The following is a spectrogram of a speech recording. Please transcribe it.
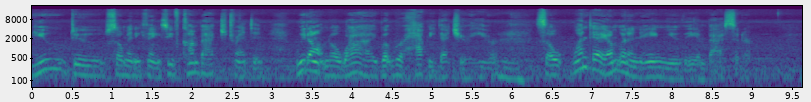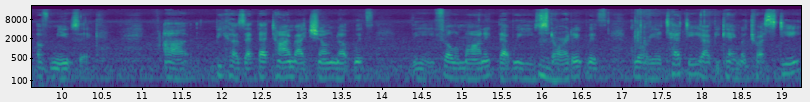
you do so many things. You've come back to Trenton. We don't know why, but we're happy that you're here. Mm. So one day I'm going to name you the ambassador of music uh, because at that time I'd shown up with the Philharmonic that we started with Gloria Tetti. I became a trustee.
